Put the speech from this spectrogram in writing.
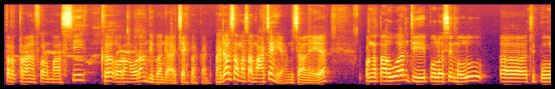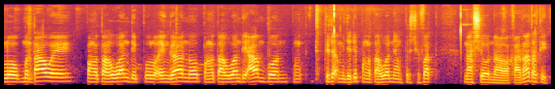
tertransformasi ke orang-orang di Banda Aceh bahkan. Padahal sama-sama Aceh ya misalnya ya. Pengetahuan di Pulau Simelu, di Pulau Mentawai, pengetahuan di Pulau Enggano, pengetahuan di Ambon tidak menjadi pengetahuan yang bersifat nasional karena tadi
